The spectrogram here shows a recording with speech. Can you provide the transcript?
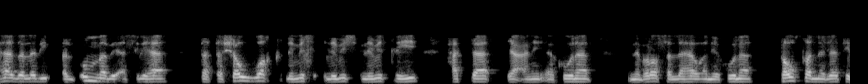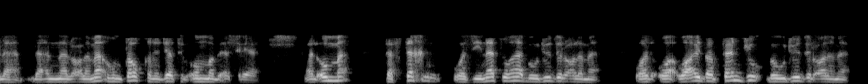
هذا الذي الأمة بأسرها تتشوق لمثله حتى يعني يكون نبراسا لها وأن يكون طوق النجاة لها لأن العلماء هم طوق نجاة الأمة بأسرها. الأمة تفتخر وزينتها بوجود العلماء وأيضا تنجو بوجود العلماء.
